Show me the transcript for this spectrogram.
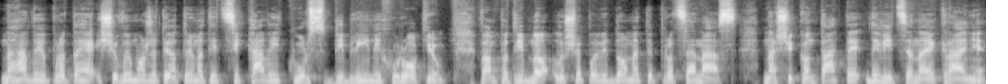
Нагадую про те, що ви можете отримати цікавий курс біблійних уроків. Вам потрібно лише повідомити про це нас. Наші контакти дивіться на екрані.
